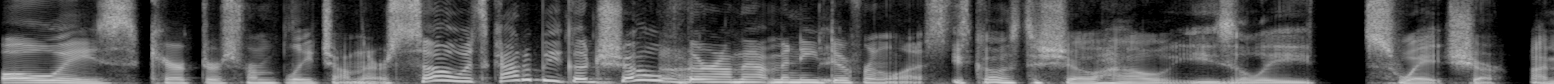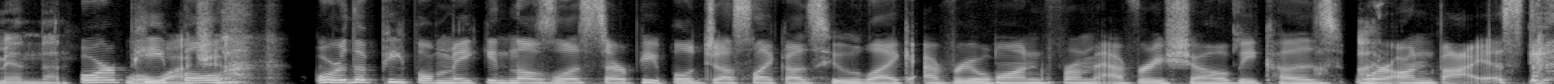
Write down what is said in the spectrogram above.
always characters from Bleach on there. So it's got to be a good show if uh, they're on that many different lists. It goes to show how easily swayed. Sure, I'm in then. or We'll people or the people making those lists are people just like us who like everyone from every show because we're unbiased.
